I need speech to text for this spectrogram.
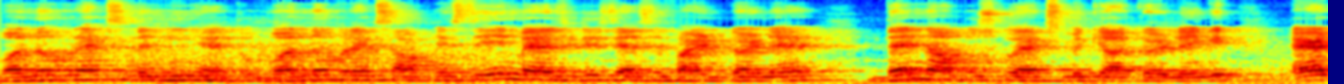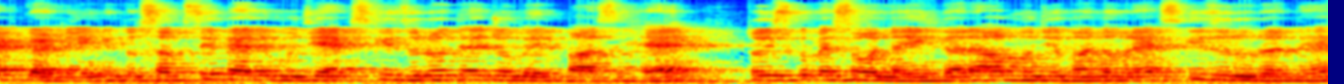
वन ओवर एक्स नहीं है तो वन ओवर एक्स आपने सेम एज इट इज़ ऐसे फाइंड करना है देन आप उसको एक्स में क्या कर लेंगे? ऐड कर लेंगे। तो सबसे पहले मुझे एक्स की ज़रूरत है जो मेरे पास है तो इसको मैं सोल्व नहीं कर। रहा अब मुझे वन ओवर एक्स की ज़रूरत है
